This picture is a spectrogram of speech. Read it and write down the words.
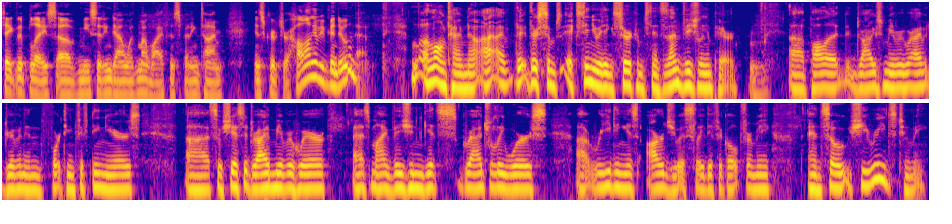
take the place of me sitting down with my wife and spending time in Scripture. How long have you been doing that? A long time now. I, I, there's some extenuating circumstances. I'm visually impaired. Mm-hmm. Uh, Paula drives me everywhere. I haven't driven in 14, 15 years. Uh, so she has to drive me everywhere as my vision gets gradually worse. Uh, reading is arduously difficult for me. And so she reads to me.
